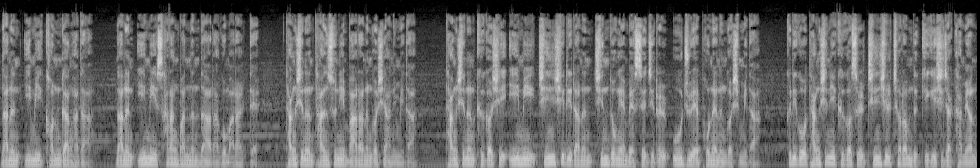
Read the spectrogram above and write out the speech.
나는 이미 건강하다. 나는 이미 사랑받는다 라고 말할 때 당신은 단순히 말하는 것이 아닙니다. 당신은 그것이 이미 진실이라는 진동의 메시지를 우주에 보내는 것입니다. 그리고 당신이 그것을 진실처럼 느끼기 시작하면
